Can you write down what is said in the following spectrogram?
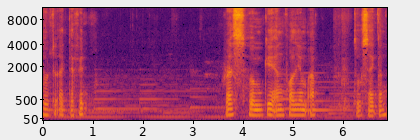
To deactivate press home key and volume up 2 seconds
